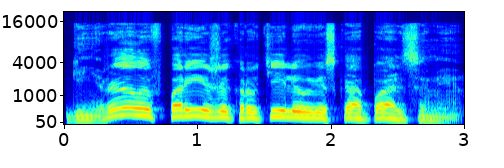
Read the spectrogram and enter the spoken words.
Генералы в Париже крутили у виска пальцами.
